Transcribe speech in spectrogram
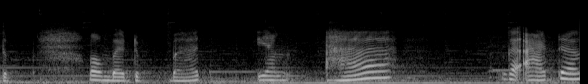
deb lomba debat yang ha nggak ada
